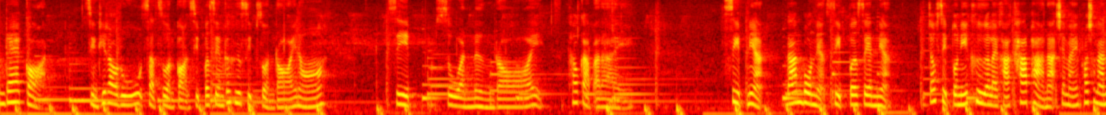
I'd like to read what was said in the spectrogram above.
อันแรกก่อน สิ่งที่เรารู้สัดส่วนก่อน 10%ก็คือ 10 ส่วนร้อยเนาะ10 ส่วน 100 เท่ากับอะไร 10 เนี่ย ด้านบนเนี่ย 10%เนี่ย เจ้า 10 ตัวนี้คืออะไรคะ ค่าผ่านะใช่ไหม เพราะฉะนั้น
